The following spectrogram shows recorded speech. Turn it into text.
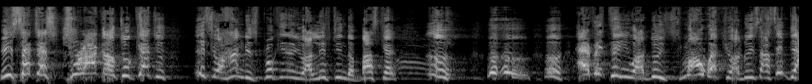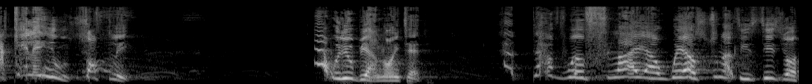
It's such a struggle to get you. If your hand is broken and you are lifting the basket, uh, uh, uh, everything you are doing, small work you are doing, is as if they are killing you softly. How will you be anointed? The dove will fly away as soon as he sees your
